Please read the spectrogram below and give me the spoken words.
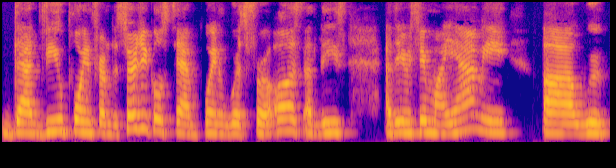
that viewpoint from the surgical standpoint was for us at least at the university of miami uh, we're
